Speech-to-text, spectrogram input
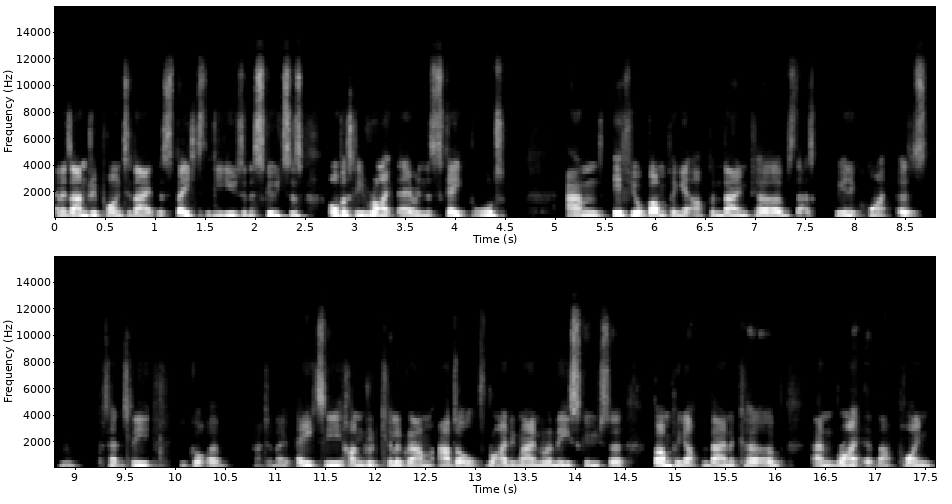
And as Andrew pointed out, the space that you use in a scooter's obviously right there in the skateboard. And if you're bumping it up and down curbs, that's you know quite as potentially you've got a I don't know, 80, 100 kilogram adult riding around on an e scooter, bumping up and down a curb. And right at that point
